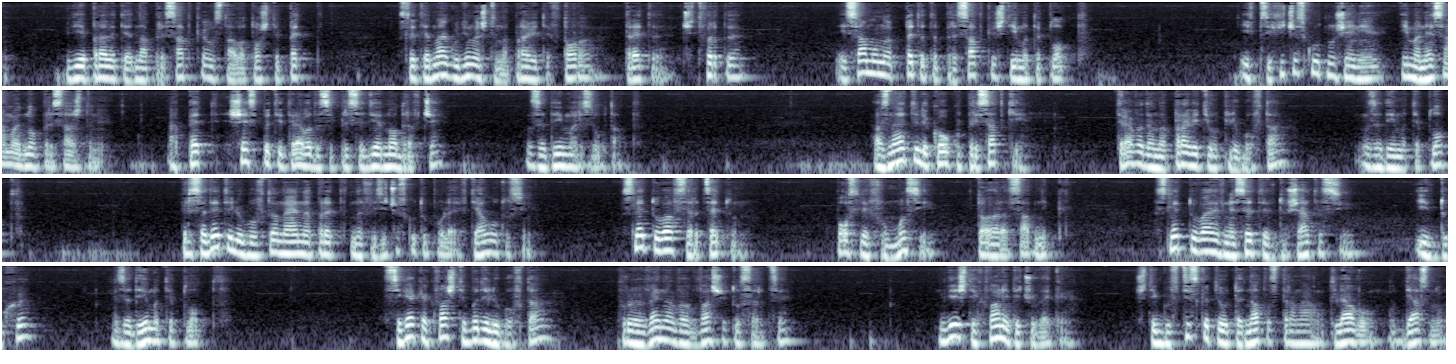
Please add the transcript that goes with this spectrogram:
Вие правите една пресадка, остават още 5. След една година ще направите втора, трета, четвърта и само на петата пресадка ще имате плод. И в психическо отношение има не само едно пресаждане – а 5-6 пъти трябва да се присъди едно дръвче, за да има резултат. А знаете ли колко присадки трябва да направите от любовта, за да имате плод? Присъдете любовта най-напред на физическото поле, в тялото си, след това в сърцето, после в ума си, той е разсадник, след това я внесете в душата си и в духа, за да имате плод. Сега каква ще бъде любовта, проявена във вашето сърце? Вие ще хванете човека, ще го стискате от едната страна, от ляво, от дясно,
